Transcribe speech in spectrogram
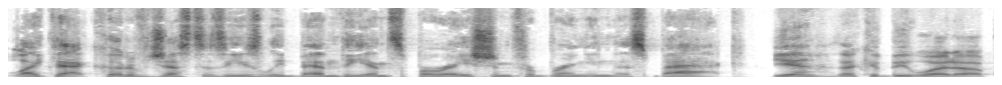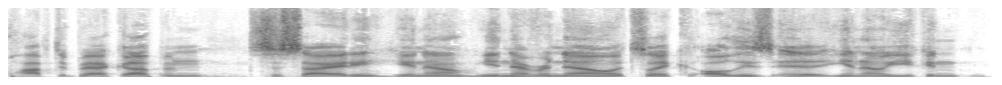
like that could have just as easily been the inspiration for bringing this back. Yeah, that could be what uh, popped it back up in society. You know, you never know. It's like all these, uh, you know, you can.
